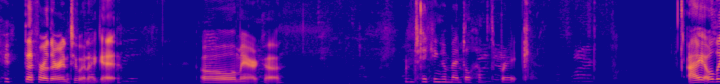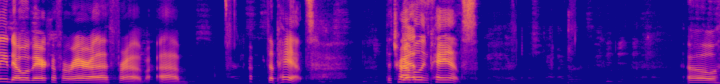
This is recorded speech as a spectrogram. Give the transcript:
the further into it I get. Oh, America. I'm taking a mental health break. I only know America Ferrera from um, the pants. The traveling Yes. pants. Oh.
